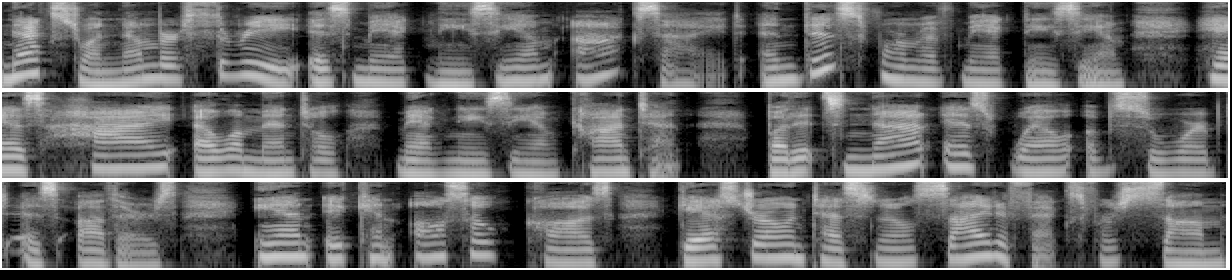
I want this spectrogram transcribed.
Next one, number three, is magnesium oxide. And this form of magnesium has high elemental magnesium content, but it's not as well absorbed as others. And it can also cause gastrointestinal side effects for some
